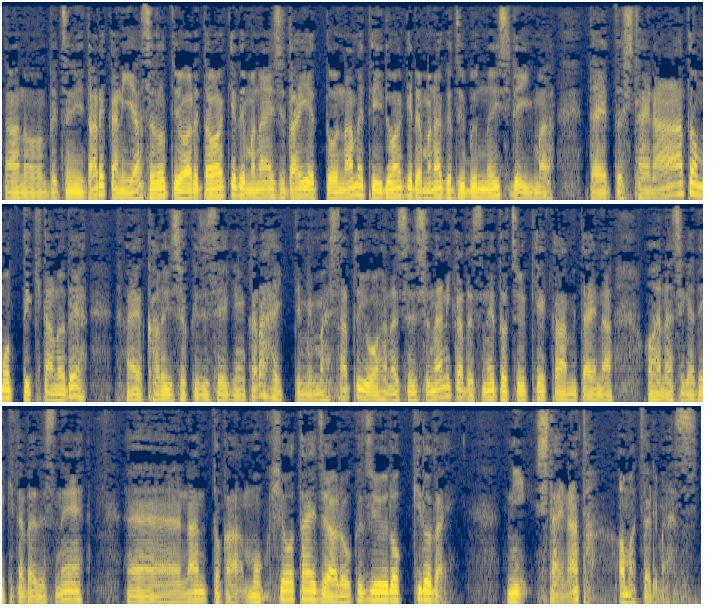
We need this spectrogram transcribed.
あの別に誰かに痩せろと言われたわけでもないし、ダイエットを舐めているわけでもなく自分の意思で今、ダイエットしたいなと思ってきたので、軽い食事制限から入ってみましたというお話です。何かですね、途中経過みたいなお話ができたらですね、えー、なんとか目標体重は66キロ台にしたいなと思っております。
